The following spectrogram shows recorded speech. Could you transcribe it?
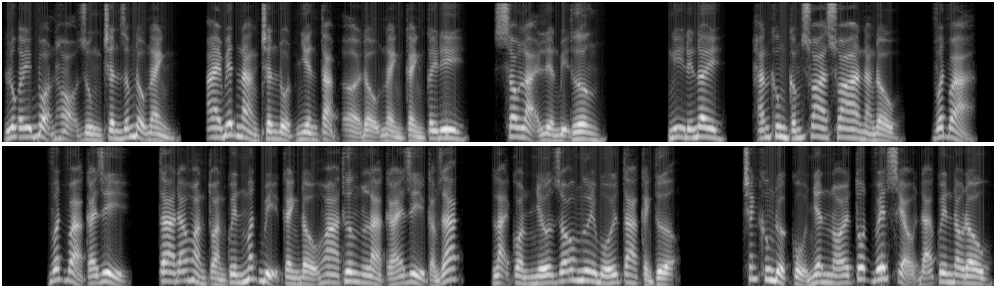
Lúc ấy bọn họ dùng chân giẫm đậu nành, ai biết nàng chân đột nhiên tạp ở đậu nành cành cây đi, sau lại liền bị thương. Nghĩ đến đây, hắn không cấm xoa xoa nàng đầu, vất vả. Vất vả cái gì, ta đã hoàn toàn quên mất bị cành đậu hoa thương là cái gì cảm giác, lại còn nhớ rõ ngươi bối ta cảnh tượng. Trách không được cổ nhân nói tốt vết sẹo đã quên đau đâu.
